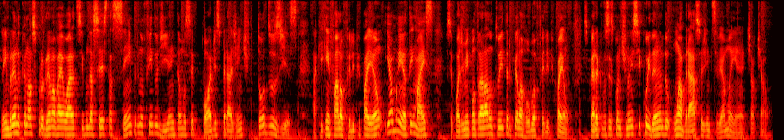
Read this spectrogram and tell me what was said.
Lembrando que o nosso programa vai ao ar de segunda a sexta, sempre no fim do dia, então você pode esperar a gente todos os dias. Aqui quem fala é o Felipe Paião e amanhã tem mais. Você pode me encontrar lá no Twitter pela Felipe Paião. Espero que vocês continuem se cuidando. Um abraço e a gente se vê amanhã. Tchau, tchau.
